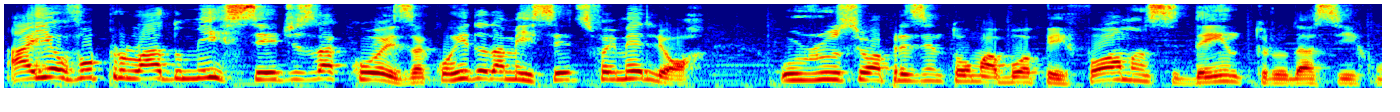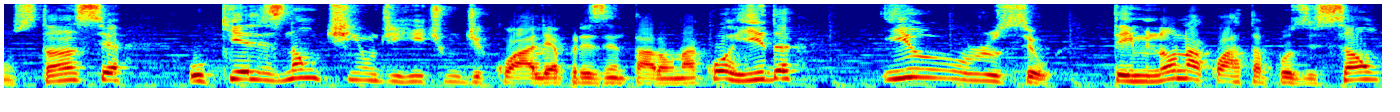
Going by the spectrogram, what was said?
Aí eu vou pro lado Mercedes da coisa. A corrida da Mercedes foi melhor. O Russell apresentou uma boa performance dentro da circunstância, o que eles não tinham de ritmo de quali apresentaram na corrida, e o Russell terminou na quarta posição,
